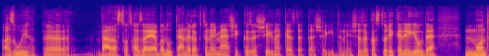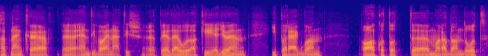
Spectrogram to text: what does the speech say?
az új ö, választott hazájában, utána rögtön egy másik közösségnek kezdett el segíteni. És ezek a sztorik elég jók, de mondhatnánk Andy Vajnát is például, aki egy olyan iparágban alkotott maradandót,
